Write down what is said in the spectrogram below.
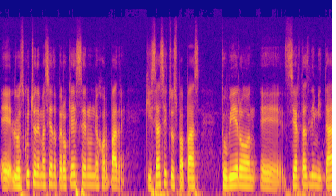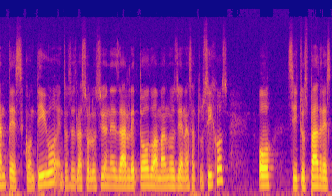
eh, lo escucho demasiado, pero ¿qué es ser un mejor padre? Quizás si tus papás tuvieron eh, ciertas limitantes contigo, entonces la solución es darle todo a manos llenas a tus hijos, o si tus padres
